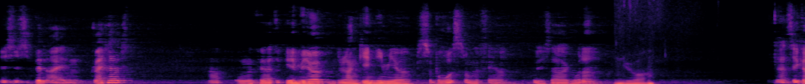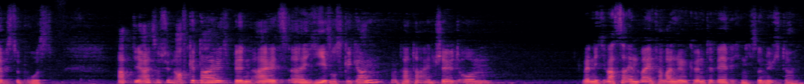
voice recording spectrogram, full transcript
ich, ich bin ein Redhead, hab ungefähr, die gehen mir, wie lang gehen die mir? Bis zur Brust ungefähr, würde ich sagen, oder? Ja. Ja, circa bis zur Brust. Hab die halt so schön aufgeteilt, bin als äh, Jesus gegangen und hatte ein Schild um. Wenn ich Wasser in Wein verwandeln könnte, wäre ich nicht so nüchtern.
